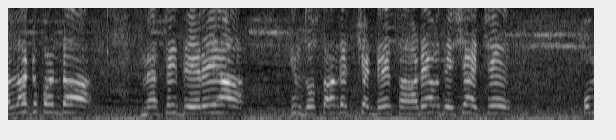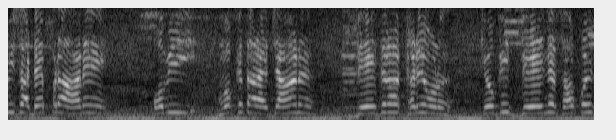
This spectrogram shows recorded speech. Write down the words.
ਅਲੱਗਪਨ ਦਾ ਮੈਸੇਜ ਦੇ ਰਹੇ ਆ, ਹਿੰਦੁਸਤਾਨ ਦੇ ਝੰਡੇ ਸਾੜਿਆ ਵਿਦੇਸ਼ਾਂ ਵਿੱਚ। ਉਹ ਵੀ ਸਾਡੇ ਭਰਾ ਨੇ, ਉਹ ਵੀ ਮੁੱਖ ਧਾਰਾ ਚਾਹਣ ਦੇਸ਼ ਦੇ ਨਾਲ ਖੜੇ ਹੋਣ। ਕਿਉਂਕਿ ਦੇਸ਼ ਨੇ ਸਭ ਕੁਝ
